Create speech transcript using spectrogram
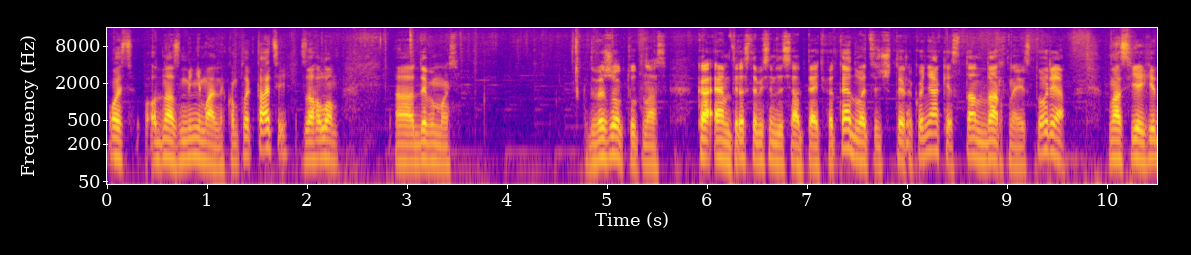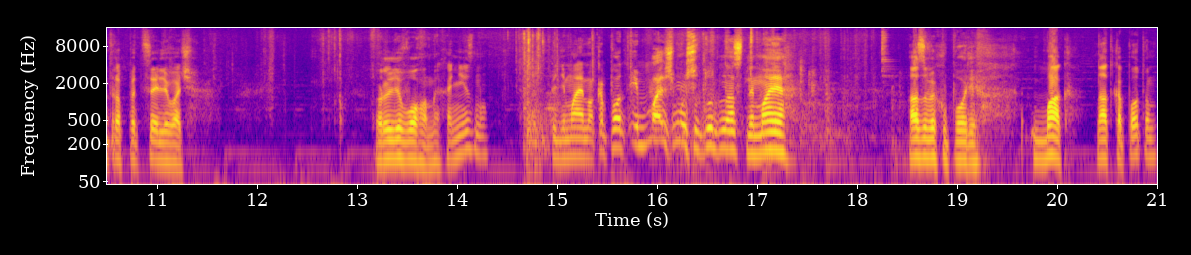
Ось одна з мінімальних комплектацій. Загалом е, дивимось. Движок тут у нас КМ385 ВТ, 24 коняки, стандартна історія. У нас є гідропідсилювач рульового механізму. Піднімаємо капот і бачимо, що тут у нас немає газових упорів. Бак над капотом,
